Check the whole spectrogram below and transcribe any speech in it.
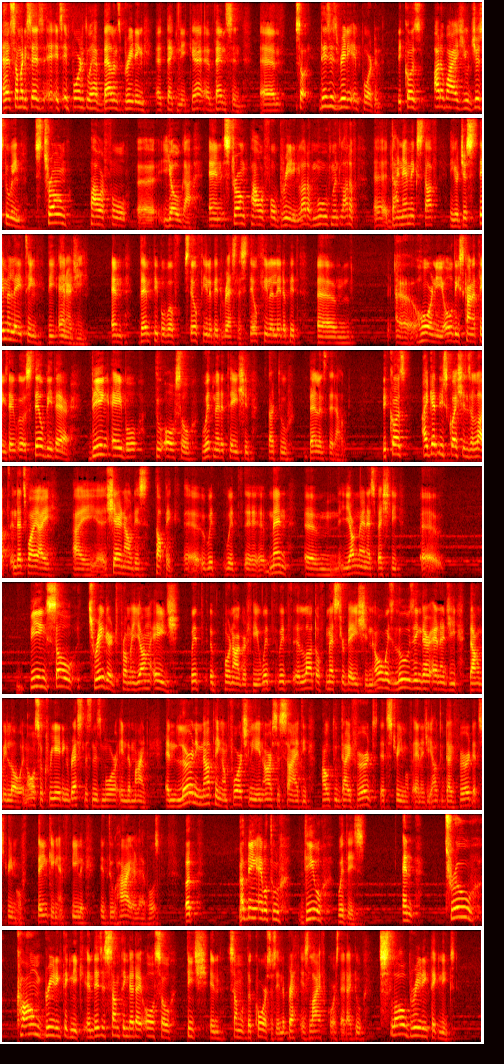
as somebody says, it's important to have balanced breathing uh, technique, eh? Benson. Um, so, this is really important because otherwise, you're just doing strong, powerful uh, yoga and strong, powerful breathing, a lot of movement, a lot of uh, dynamic stuff, you're just stimulating the energy. And then people will still feel a bit restless, still feel a little bit um, uh, horny, all these kind of things. They will still be there. Being able to also, with meditation, start to balance that out. Because I get these questions a lot, and that's why I, I uh, share now this topic uh, with, with uh, men, um, young men especially, uh, being so triggered from a young age with uh, pornography, with, with a lot of masturbation, always losing their energy down below, and also creating restlessness more in the mind. And learning nothing, unfortunately, in our society, how to divert that stream of energy, how to divert that stream of thinking and feeling into higher levels, but not being able to deal with this. And true calm breathing technique, and this is something that I also teach in some of the courses, in the Breath is Life course that I do. Slow breathing techniques.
